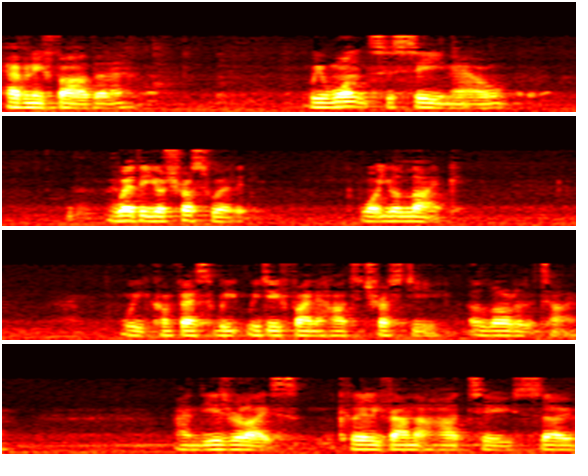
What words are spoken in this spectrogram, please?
Heavenly Father, we want to see now whether you're trustworthy, what you're like. We confess we, we do find it hard to trust you a lot of the time. And the Israelites clearly found that hard too. So,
